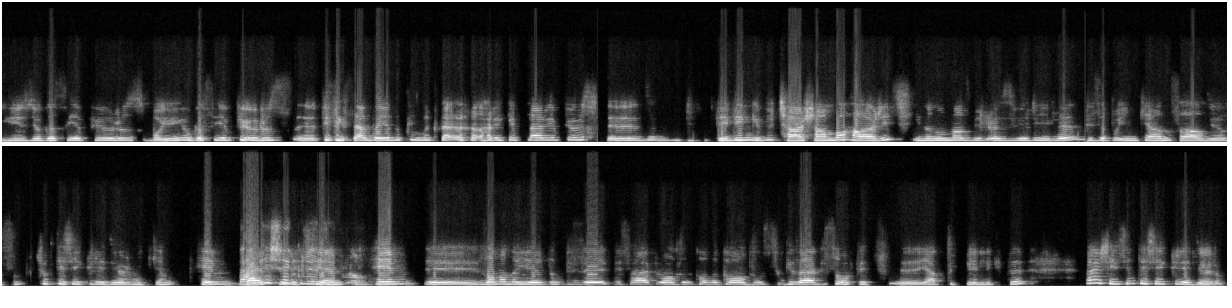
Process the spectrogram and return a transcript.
yüz yogası yapıyoruz, boyun yogası yapıyoruz, e, fiziksel dayanıklılık hareketler yapıyoruz. Dediğim gibi çarşamba hariç inanılmaz bir özveriyle bize bu imkanı sağlıyorsun. Çok teşekkür ediyorum İklim. Hem ben teşekkür için, ediyorum. Hem e, zaman ayırdın, bize misafir oldun, konuk oldun. Güzel bir sohbet e, yaptık birlikte. Her şey için teşekkür ediyorum.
